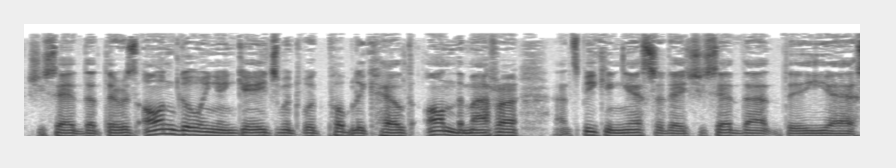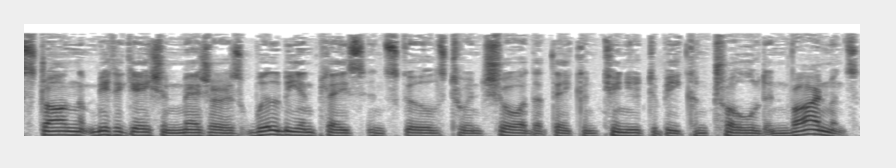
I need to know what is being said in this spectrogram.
She said that there is ongoing engagement with public health on the matter. And speaking yesterday, she said that the uh, strong mitigation measures will be in place in schools to ensure that they continue to be controlled environments.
